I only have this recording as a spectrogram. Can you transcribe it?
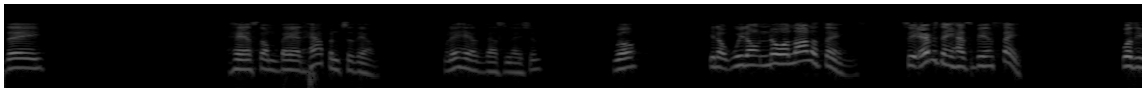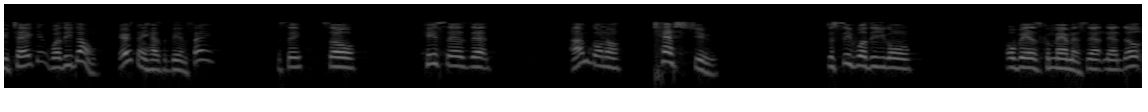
they had something bad happen to them when they had vaccination. Well, you know, we don't know a lot of things. See, everything has to be in faith. Whether you take it, whether you don't. Everything has to be in faith. You see? So he says that I'm going to test you to see whether you're going to obey his commandments. Now, now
